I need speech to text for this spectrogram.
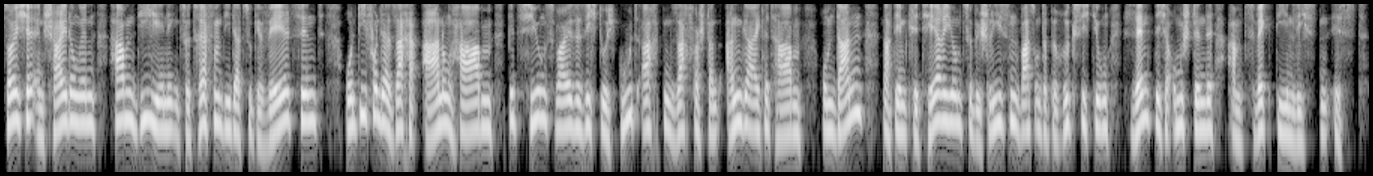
Solche Entscheidungen haben diejenigen zu treffen, die dazu gewählt sind und die von der Sache Ahnung haben bzw. sich durch Gutachten Sachverstand angeeignet haben, um dann nach dem Kriterium zu beschließen, was unter Berücksichtigung sämtlicher Umstände am zweckdienlichsten ist.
